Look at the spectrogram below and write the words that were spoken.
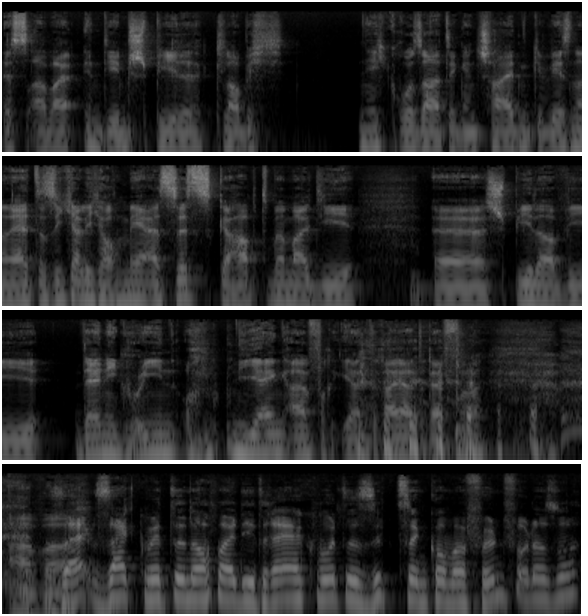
ist aber in dem Spiel, glaube ich, nicht großartig entscheidend gewesen. Und er hätte sicherlich auch mehr Assists gehabt, wenn mal die äh, Spieler wie Danny Green und Niang einfach ihren Dreier treffen. Aber sag, sag bitte nochmal die Dreierquote 17,5 oder so?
